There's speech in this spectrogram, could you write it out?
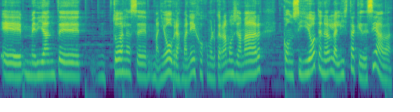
eh, mediante todas las eh, maniobras, manejos, como lo queramos llamar, consiguió tener la lista que deseaba.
